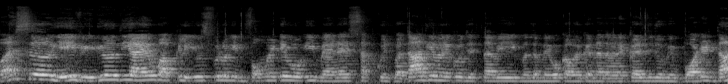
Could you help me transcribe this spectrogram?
बस यही वीडियो थी आई होप आपके लिए यूजफुल होगी इन्फॉर्मेटिव होगी, मैंने सब कुछ बता दिया मेरे को, जितना भी मतलब मेरे को कवर करना था, मैंने कर दिया जो भी इंपॉर्टेंट था।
